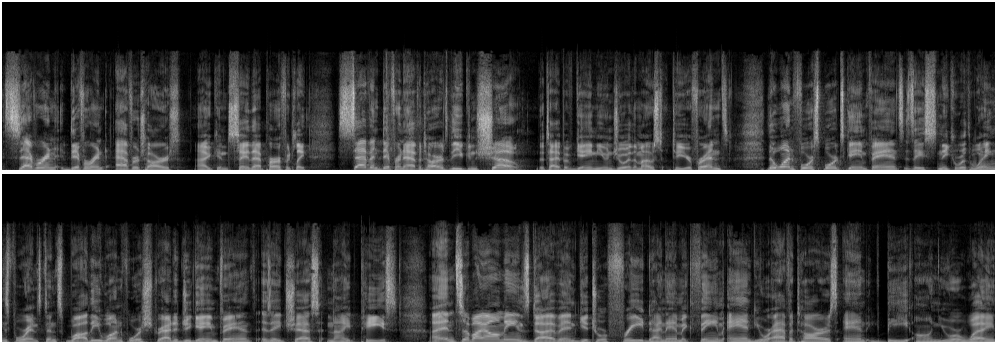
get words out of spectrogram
Seven different avatars. I can say that perfectly. Seven different avatars that you can show the type of game you enjoy the most to your friends. The one for sports game fans is a sneaker with wings, for instance, while the one for strategy game fans is a chess knight piece. Uh, and so, by all means, dive in, get your free dynamic theme and your avatars, and be on your way.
